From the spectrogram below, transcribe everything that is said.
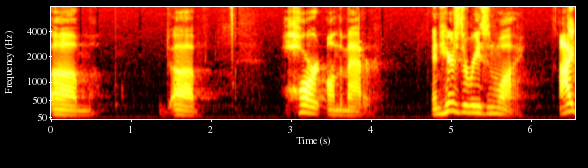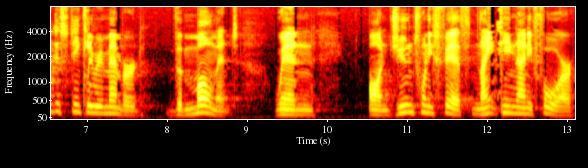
um, uh, heart on the matter. And here's the reason why. I distinctly remembered the moment when, on June 25th, 1994,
